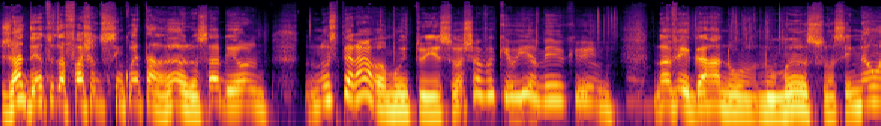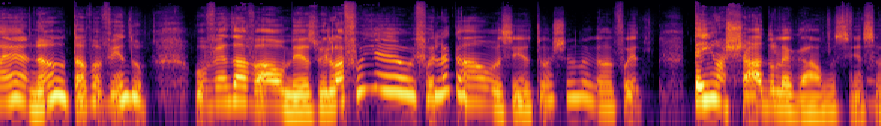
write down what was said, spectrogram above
já dentro da faixa dos 50 anos, sabe? Eu não esperava muito isso. Eu achava que eu ia meio que navegar no, no manso, assim. Não é, não, estava vindo o vendaval mesmo. E lá fui eu, e foi legal, assim. Eu tô achando legal. Foi, tenho achado legal, assim, essa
